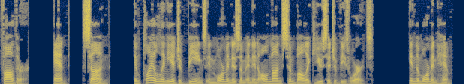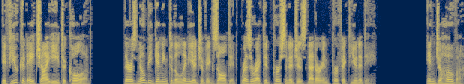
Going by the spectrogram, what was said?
"'Father' and "'Son' imply a lineage of beings in Mormonism and in all non-symbolic usage of these words. In the Mormon hymn, "'If you could hie to Kolob' there is no beginning to the lineage of exalted, resurrected personages that are in perfect unity. In Jehovah's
